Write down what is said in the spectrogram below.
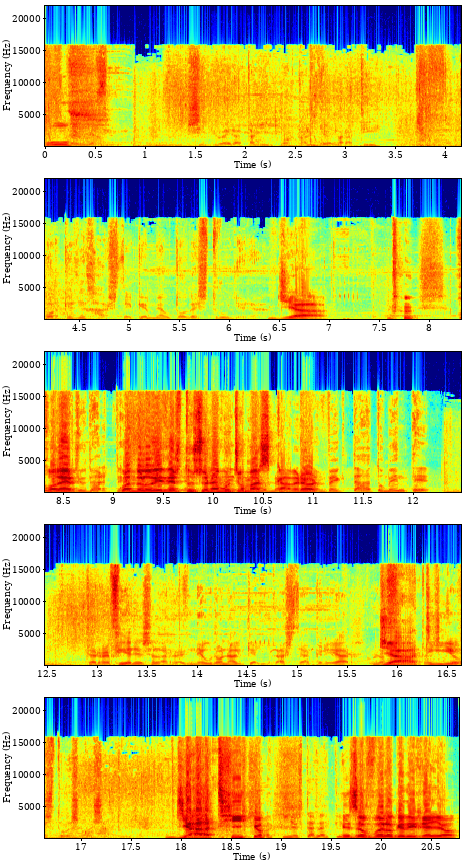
Uf. Es decir, si yo era tan importante para ti, ¿por qué dejaste que me autodestruyera? Ya. Joder, Ayudarte. cuando lo dices tú suena mucho más cabrón. Afecta a tu mente. ¿Te refieres a la red neuronal que ayudaste a crear? Lo Ya, cierto es que tío. esto es cosa tuya. Ya, tío. Aquí está la Eclipta. Eso fue lo que dije yo.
